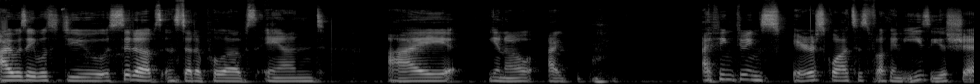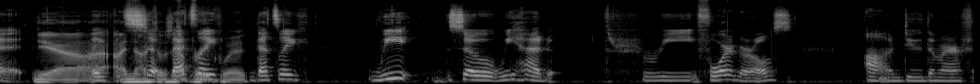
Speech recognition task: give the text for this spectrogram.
I was able to do sit ups instead of pull ups. And I, you know, I. I think doing air squats is fucking easy as shit. Yeah, Like, I, I knocked so those out that's pretty like quick. that's like we so we had three four girls um do the Murph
